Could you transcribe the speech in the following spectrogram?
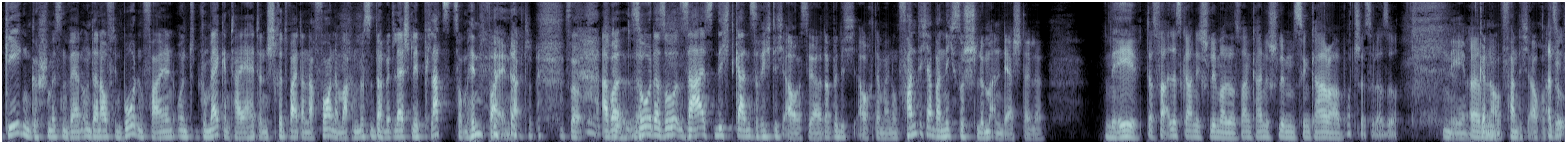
gegengeschmissen werden und dann auf den Boden fallen und Drew McIntyre hätte einen Schritt weiter nach vorne machen müssen, damit Lashley Platz zum Hinfallen hat. So, aber Stimmt, so oder so sah es nicht ganz richtig aus, ja, da bin ich auch der Meinung. Fand ich aber nicht so schlimm an der Stelle. Nee, das war alles gar nicht schlimm. Also das waren keine schlimmen Sin Cara-Botches oder so. Nee, Ähm, genau, fand ich auch okay. also-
